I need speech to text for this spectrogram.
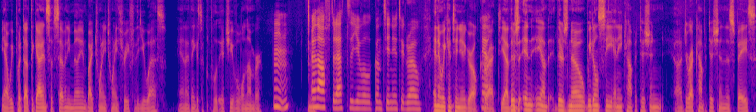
yeah we put out the guidance of 70 million by 2023 for the US and I think it's a completely achievable number Mm. And after that, you will continue to grow. and then we continue to grow. Correct. Yeah. There's and you know there's no we don't see any competition, uh, direct competition in this space.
